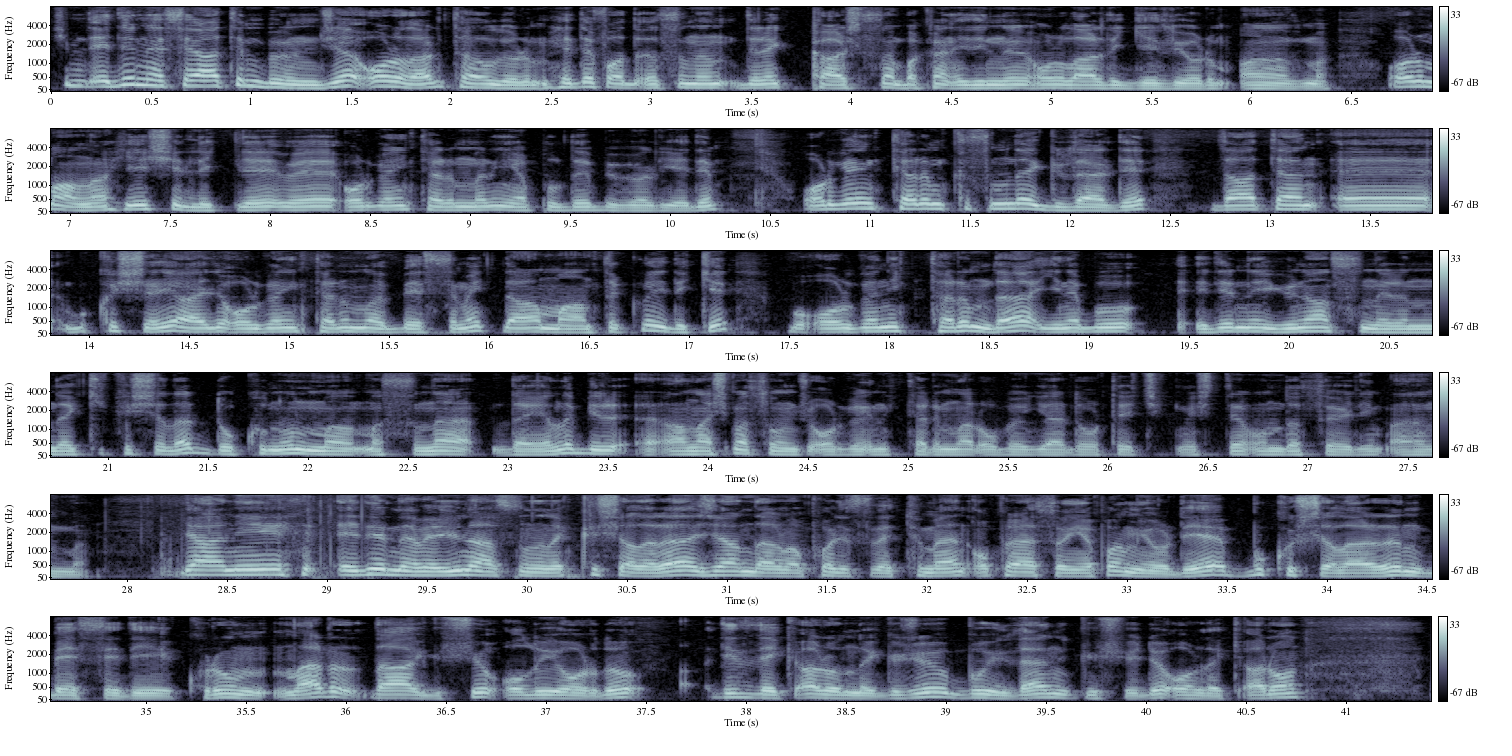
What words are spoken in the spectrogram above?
Şimdi Edirne seyahatim boyunca oraları taralıyorum. Hedef adasının direkt karşısına bakan Edirne'nin oralarda geziyorum anladın mı? Ormanla, yeşillikli ve organik tarımların yapıldığı bir bölgeydi. Organik tarım kısmı da güzeldi. Zaten e, bu kışlayı aile organik tarımla beslemek daha mantıklıydı ki bu organik tarım da yine bu Edirne Yunan sınırındaki kışlalar dokunulmamasına dayalı bir e, anlaşma sonucu organik tarımlar o bölgelerde ortaya çıkmıştı. Onu da söyleyeyim mı? Yani Edirne ve Yunan sınırında kışlalara jandarma, polis ve tümen operasyon yapamıyor diye bu kışlaların beslediği kurumlar daha güçlü oluyordu. Dizdeki Aron'un da gücü bu yüzden güçlüydü oradaki Aron.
